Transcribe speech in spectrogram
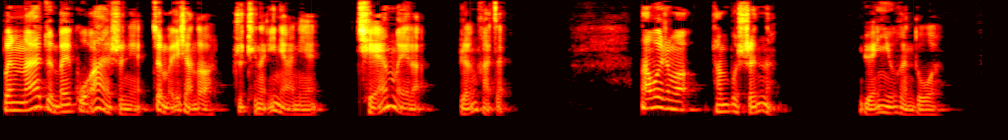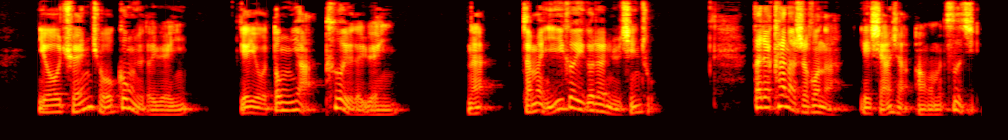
本来准备过二十年，这没想到只挺了一两年，钱没了，人还在。那为什么他们不生呢？原因有很多，啊，有全球共有的原因，也有东亚特有的原因。来，咱们一个一个的捋清楚。大家看的时候呢，也想想啊，我们自己。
